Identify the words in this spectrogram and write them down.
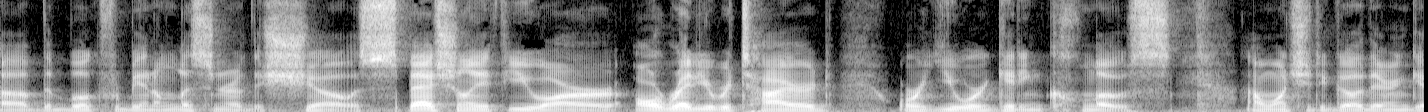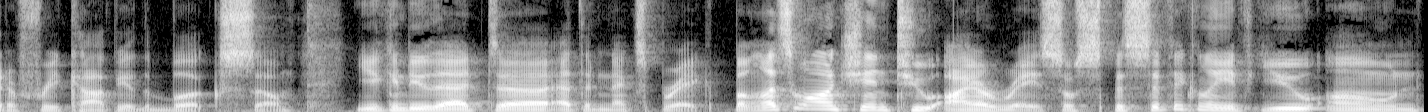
of the book for being a listener of the show, especially if you are already retired or you are getting close. I want you to go there and get a free copy of the book. So you can do that uh, at the next break. But let's launch into IRAs. So, specifically, if you own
